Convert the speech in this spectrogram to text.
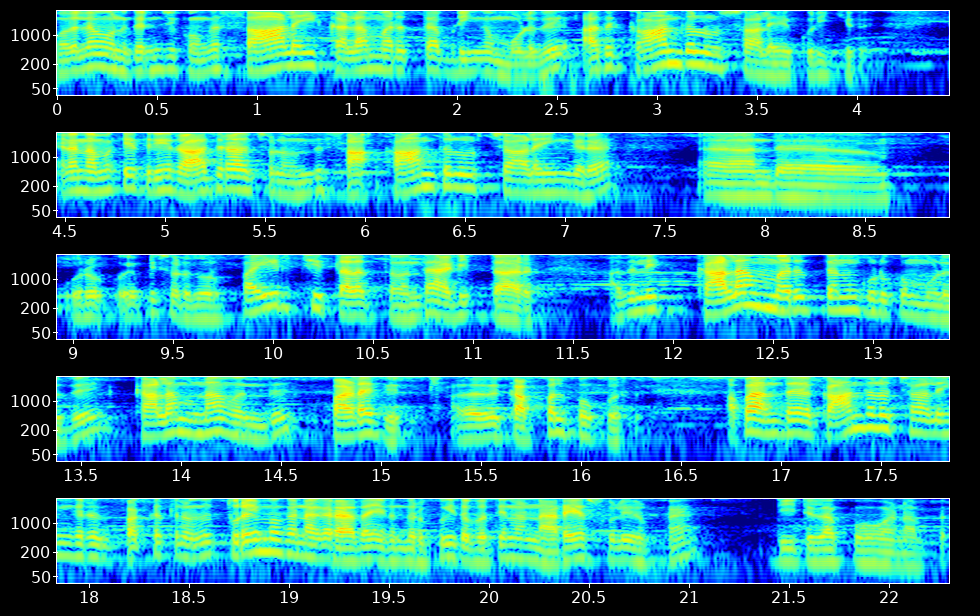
முதல்ல ஒன்று தெரிஞ்சுக்கோங்க. சாலை களமறுத்து அப்படிங்கும் பொழுது, அது காந்தலூர் சாலையை குறிக்குது. ஏன்னா நமக்கே தெரியும் ராஜராஜ சோழன் வந்து சா காந்தலூர் சாலைங்கிற அந்த ஒரு எப்படி சொல்கிறது ஒரு பயிற்சி தளத்தை வந்து அடித்தார். அதுலேயும் களம் மறுத்தன்னு கொடுக்கும் பொழுது, களம்னா வந்து படகு. அதாவது கப்பல் போக்குவரத்து. அப்போ அந்த காந்தளச்சாலைங்கிறது சாலைங்கிறது வந்து துறைமுக நகராக தான் இருந்திருக்கும். இதை பற்றி நான் நிறையா சொல்லியிருப்பேன். டீட்டெயிலாக போவேன் அப்போ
